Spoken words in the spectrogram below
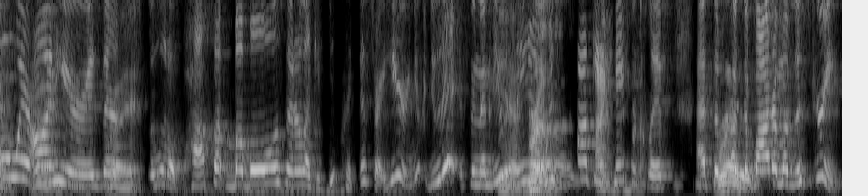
nowhere on right, here is there right. the little pop-up bubbles that are like, if you click this right here, you can do this. And then if you Yeah. lean over Bruh, this fucking I- paperclip at the at the Right. bottom of the screen.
